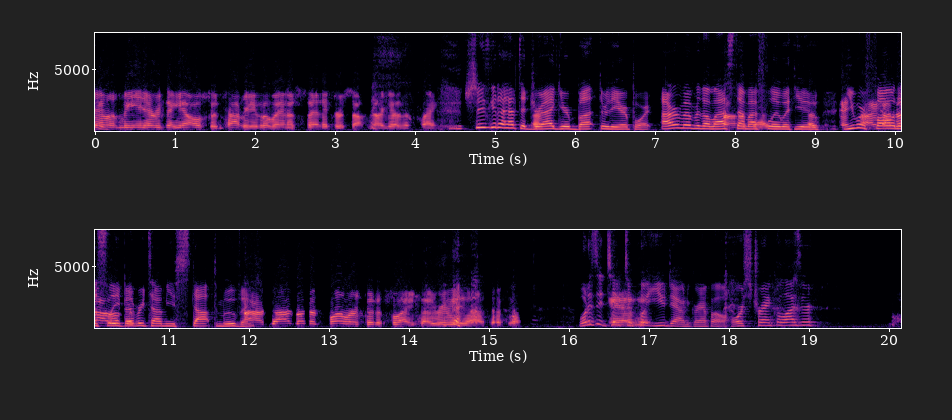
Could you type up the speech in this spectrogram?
one of those uh, everything else, and probably a little anesthetic or something. I guess the plane. She's gonna have to drag your butt through the airport. I remember the last time I flew with you. You were I- I falling know, asleep but- every time you stopped moving. I'm not looking forward to the flight. I really am. What does it take to put you down, Grandpa? A horse tranquilizer?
